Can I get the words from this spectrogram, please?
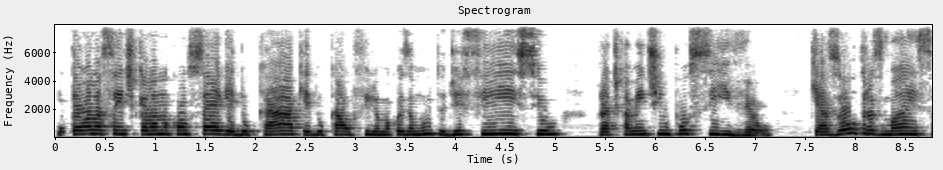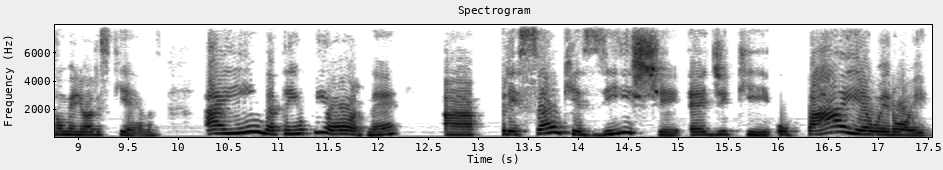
Então ela sente que ela não consegue educar, que educar um filho é uma coisa muito difícil, praticamente impossível, que as outras mães são melhores que elas. Ainda tem o pior, né? A pressão que existe é de que o pai é o herói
